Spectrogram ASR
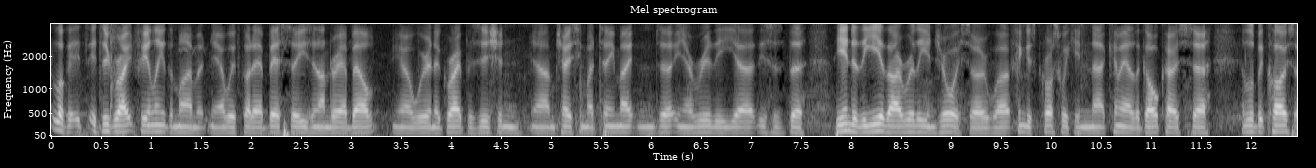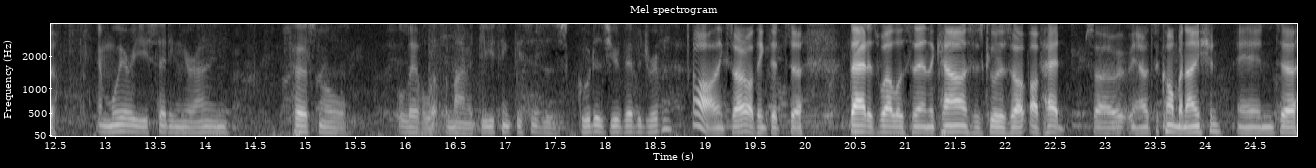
look, it's, it's a great feeling at the moment. You know, we've got our best season under our belt. You know, we're in a great position, chasing my teammate, and uh, you know, really, uh, this is the the end of the year that I really enjoy. So, uh, fingers crossed, we can uh, come out of the Gold Coast uh, a little bit closer. And where are you setting your own personal level at the moment. Do you think this is as good as you've ever driven? Oh, I think so. I think that uh, that as well as and the car is as good as I've had. So you know, it's a combination, and uh,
